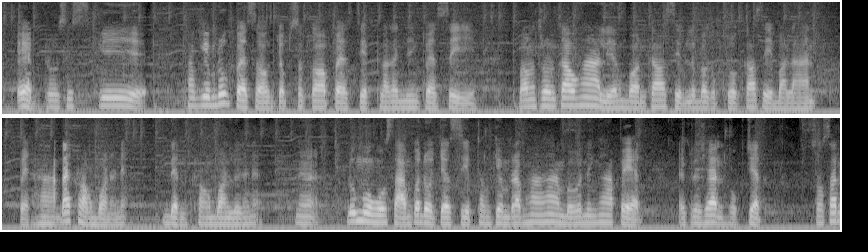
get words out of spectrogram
91 โรซิสกี้ทำเกมรุก82 จบสกอร์ 80 พลังกันยิง 84 บอลทรน95 เลี้ยงบอล 90เลยบอลกับตัว 94 บาลานซ์85 ได้ครองบอลนะเนี่ย เด่นครองบอลเลยนะเนี่ย นะลูกมง63 กระโดด 70ทำเกมรับ 55 เบอร์วันหนึ่ง58เอ็กซ์ชั่น67สองสั้น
